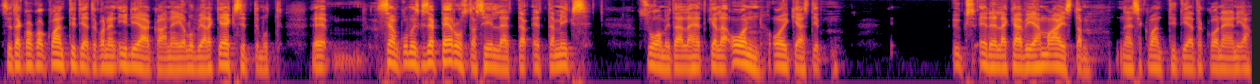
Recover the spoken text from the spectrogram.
sitä koko kvanttitietokoneen ideaakaan ei ollut vielä keksitty, mutta se on kuitenkin se perusta sille, että, että miksi Suomi tällä hetkellä on oikeasti yksi edelläkävijä maista näissä kvanttitietokoneen ja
